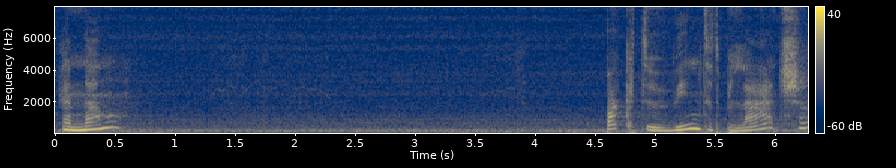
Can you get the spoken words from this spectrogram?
En dan pakt de wind het blaadje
